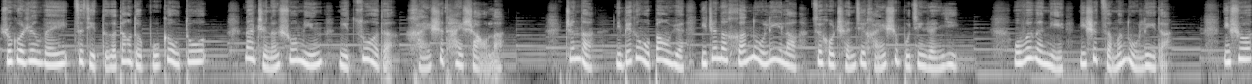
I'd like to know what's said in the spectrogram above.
如果认为自己得到的不够多，那只能说明你做的还是太少了。真的，你别跟我抱怨，你真的很努力了，最后成绩还是不尽人意。我问问你，你是怎么努力的？你说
